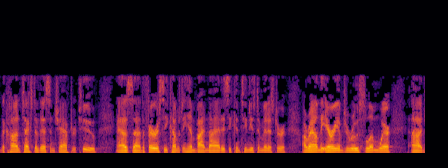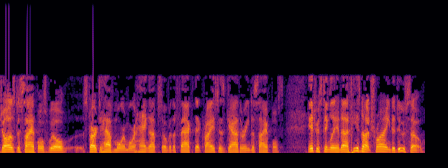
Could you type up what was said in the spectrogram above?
the context of this in chapter 2 as uh, the Pharisee comes to him by night as he continues to minister around the area of Jerusalem where uh, John's disciples will start to have more and more hang-ups over the fact that Christ is gathering disciples. Interestingly enough, he's not trying to do so.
